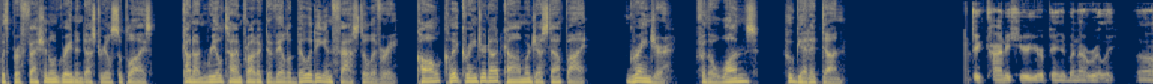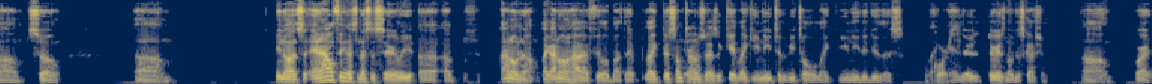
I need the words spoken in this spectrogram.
with professional grade industrial supplies. Count on real time product availability and fast delivery. Call clickgrainger.com or just stop by. Grainger for the ones who get it done. To kind of hear your opinion, but not really. Um, so, um, you know, it's, and I don't think that's necessarily uh, a, I don't know. Like, I don't know how I feel about that. Like, there's sometimes yeah. as a kid, like, you need to be told, like, you need to do this. Of like, course. And there, there is no discussion. Um, right.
